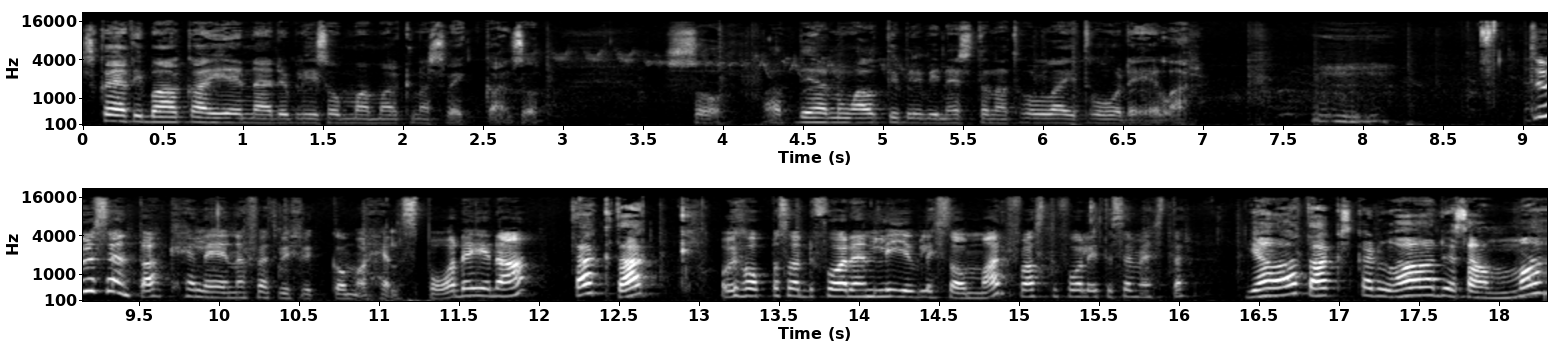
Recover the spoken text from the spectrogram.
ska jag tillbaka igen när det blir sommarmarknadsveckan. Så så att det har nog alltid blivit nästan att hålla i två delar. Mm. Tusen tack Helena för att vi fick komma och hälsa på dig idag. Tack, tack. Och vi hoppas att du får en livlig sommar fast du får lite semester. Ja, tack ska du ha detsamma.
